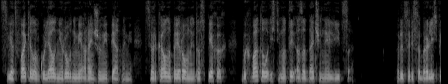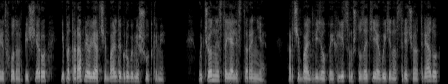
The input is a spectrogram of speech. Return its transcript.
Свет факелов гулял неровными оранжевыми пятнами, сверкал на полированных доспехах, выхватывал из темноты озадаченные лица. Рыцари собрались перед входом в пещеру и поторапливали Арчибальда грубыми шутками. Ученые стояли в стороне. Арчибальд видел по их лицам, что затея выйти навстречу отряду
